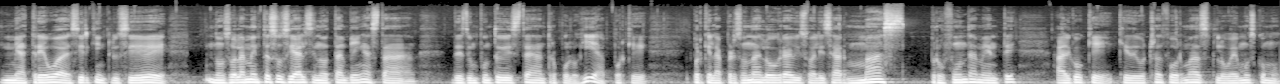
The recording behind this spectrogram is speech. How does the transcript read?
me atrevo a decir que inclusive no solamente social, sino también hasta desde un punto de vista de antropología, porque, porque la persona logra visualizar más profundamente algo que, que, de otras formas lo vemos como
